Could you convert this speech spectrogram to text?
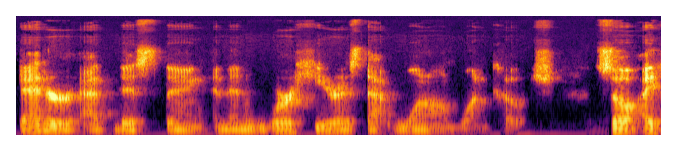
better at this thing? And then we're here as that one on one coach. So I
